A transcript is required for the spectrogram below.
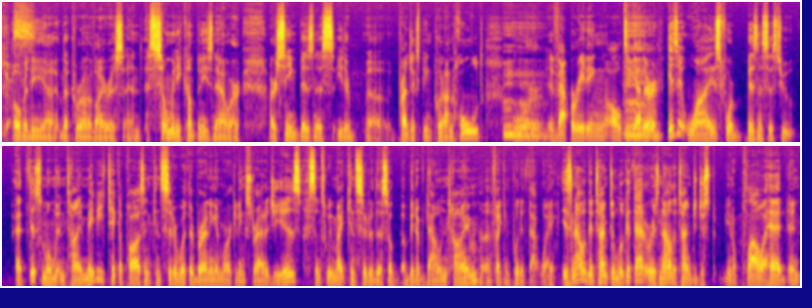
Yes. over the uh, the coronavirus, and so many companies now are are seeing business either uh, projects being put on hold Mm-hmm. or evaporating altogether. Mm. Is it wise for businesses to at this moment in time, maybe take a pause and consider what their branding and marketing strategy is, since we might consider this a, a bit of downtime, if I can put it that way. Is now a good time to look at that, or is now the time to just you know plow ahead and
